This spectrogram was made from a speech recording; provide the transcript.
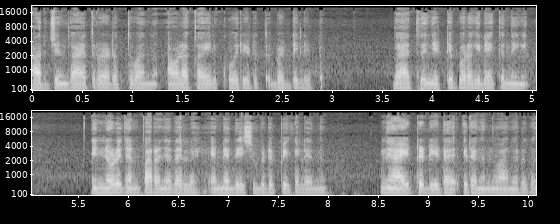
അർജുൻ ഗായത്രിയുടെ അടുത്ത് വന്ന്. അവളെ കയ്യിൽ കോരിയെടുത്ത് ബെഡിലിട്ടു. ഗായത്രി ഞെട്ടിപ്പുറകിലേക്ക് നീങ്ങി. നിന്നോട് ഞാൻ പറഞ്ഞതല്ലേ? എന്നെ ദേഷ്യം പിടിപ്പിക്കലെന്ന് നീ ആയിട്ടടിയുടെ ഇറങ്ങുന്നു വാങ്ങരുത്.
